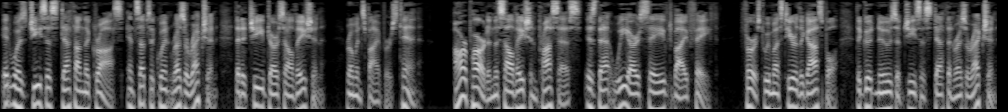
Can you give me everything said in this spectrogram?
it was Jesus' death on the cross and subsequent resurrection that achieved our salvation. Romans 5 verse 10. Our part in the salvation process is that we are saved by faith. First, we must hear the gospel, the good news of Jesus' death and resurrection,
